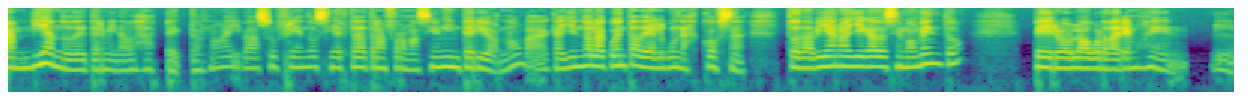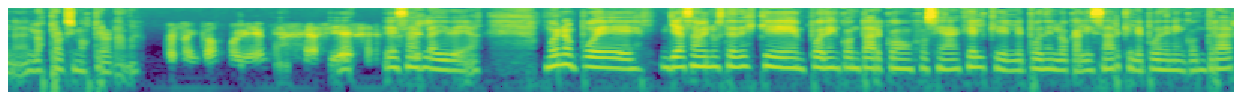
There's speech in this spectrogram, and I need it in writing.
cambiando determinados aspectos, ¿no? Ahí va sufriendo cierta transformación interior, ¿no? Va cayendo a la cuenta de algunas cosas. Todavía no ha llegado ese momento, pero lo abordaremos en, en los próximos programas. Perfecto, muy bien, así es. Esa es la idea. Bueno, pues ya saben ustedes que pueden contar con José Ángel, que le pueden localizar, que le pueden encontrar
